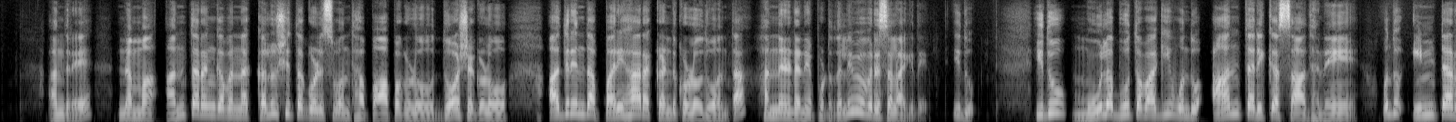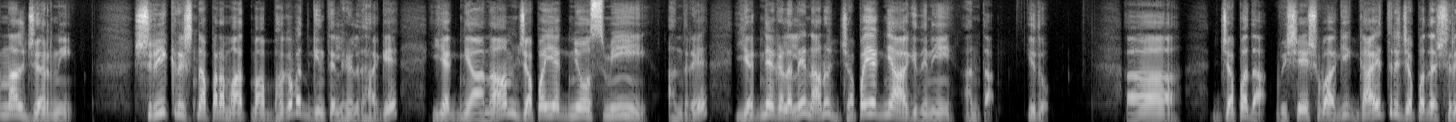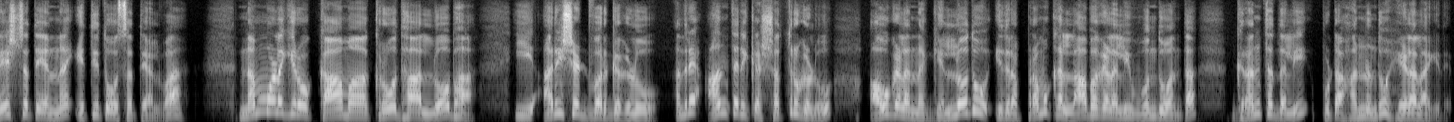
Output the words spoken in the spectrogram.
ಅಂದ್ರೆ ನಮ್ಮ ಅಂತರಂಗವನ್ನ ಕಲುಷಿತಗೊಳಿಸುವಂತಹ ಪಾಪಗಳು, ದೋಷಗಳು, ಅದರಿಂದ ಪರಿಹಾರ ಕಂಡುಕೊಳ್ಳೋದು ಅಂತ ಹನ್ನೆರಡನೇ ಪುಟದಲ್ಲಿ ವಿವರಿಸಲಾಗಿದೆ. ಇದು ಇದು ಮೂಲಭೂತವಾಗಿ ಒಂದು ಆಂತರಿಕ ಸಾಧನೆ, ಒಂದು ಇಂಟರ್ನಲ್ ಜರ್ನಿ ಶ್ರೀಕೃಷ್ಣ ಪರಮಾತ್ಮ ಭಗವದ್ಗೀತೆಯಲ್ಲಿ ಹೇಳಿದ ಹಾಗೆ, ಯಜ್ಞಾನಾಂ ಜಪಯಜ್ಞೋಸ್ಮಿ ಅಂದ್ರೆ ಯಜ್ಞಗಳಲ್ಲೇ ನಾನು ಜಪಯಜ್ಞ ಆಗಿದ್ದೀನಿ ಅಂತ. ಇದು ಜಪದ, ವಿಶೇಷವಾಗಿ ಗಾಯತ್ರಿ ಜಪದ ಶ್ರೇಷ್ಠತೆಯನ್ನ ಎತ್ತಿ ತೋರಿಸತ್ತೆ ಅಲ್ವಾ? ನಮ್ಮೊಳಗಿರೋ ಕಾಮ, ಕ್ರೋಧ, ಲೋಭ ಈ ಅರಿಷಡ್ವರ್ಗಗಳು ಅಂದ್ರೆ ಆಂತರಿಕ ಶತ್ರುಗಳು ಅವುಗಳನ್ನ ಗೆಲ್ಲೋದು ಇದರ ಪ್ರಮುಖ ಲಾಭಗಳಲ್ಲಿ ಒಂದು ಅಂತ ಗ್ರಂಥದಲ್ಲಿ ಪುಟ ಹನ್ನೊಂದು ಹೇಳಲಾಗಿದೆ.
